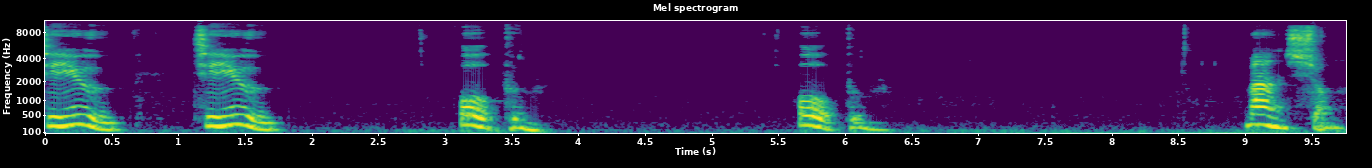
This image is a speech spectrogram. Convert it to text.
自由自由オープン。オープン。マンション。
